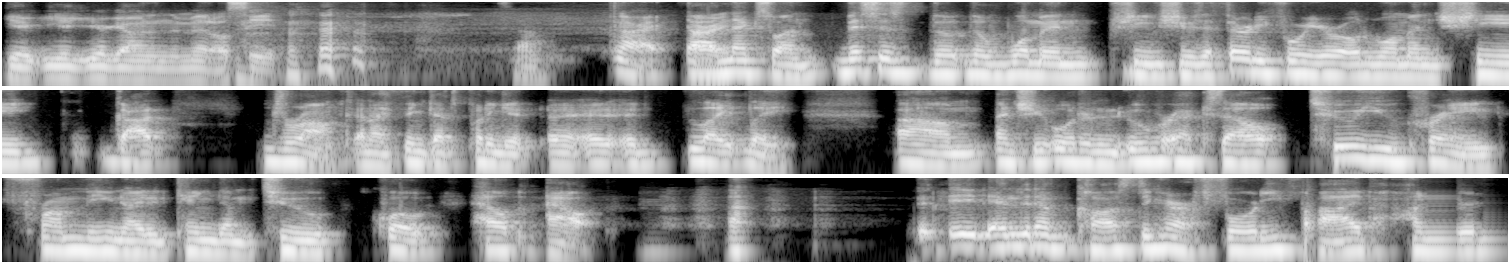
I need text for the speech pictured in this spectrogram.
you're you're you're going in the middle seat." So, all right, All uh, right. next one. This is the the woman. She she was a 34 year old woman. She got drunk, and I think that's putting it uh, uh, lightly. Um, and she ordered an Uber XL to Ukraine from the United Kingdom to quote help out. Uh, it- ended up costing her 4,500.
